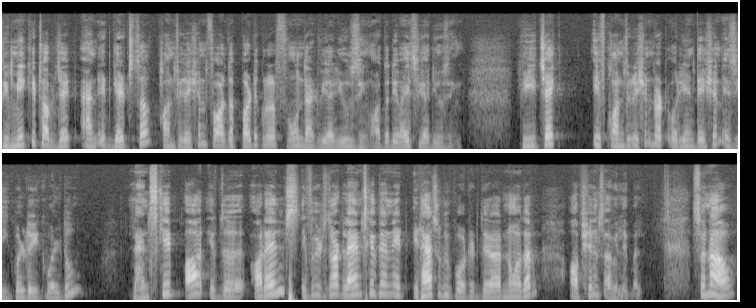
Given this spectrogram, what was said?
We make its object and it gets the configuration for the particular phone that we are using or the device we are using. We check if configuration dot orientation is equal to equal to landscape or if the or else if it's not landscape then it, it has to be portrait there are no other options available. So now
